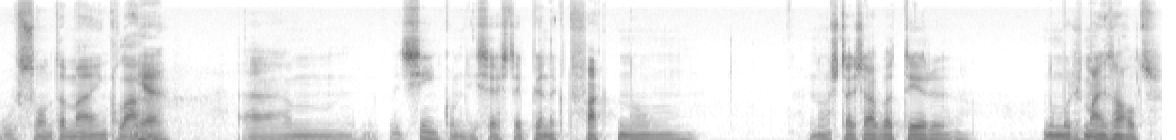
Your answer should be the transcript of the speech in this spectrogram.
O som também, claro. Yeah. Ahm, sim, como disseste, é pena que de facto não, não esteja a bater números mais altos.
